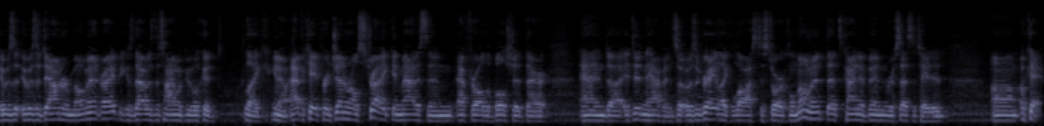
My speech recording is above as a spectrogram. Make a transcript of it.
it was it was a downer moment, right? Because that was the time when people could like you know advocate for a general strike in Madison after all the bullshit there, and uh, it didn't happen. So it was a great like lost historical moment that's kind of been resuscitated. Um, okay,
